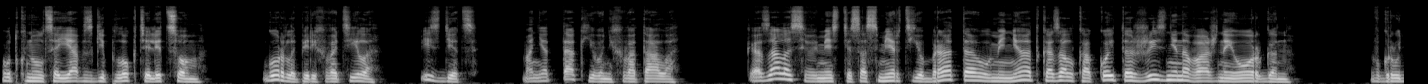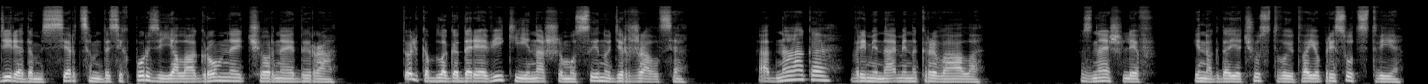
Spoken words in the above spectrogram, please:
Уткнулся я в сгиб локтя лицом. Горло перехватило. Пиздец. Мне так его не хватало. Казалось, вместе со смертью брата у меня отказал какой-то жизненно важный орган. В груди рядом с сердцем до сих пор зияла огромная черная дыра. Только благодаря Вике и нашему сыну держался. Однако временами накрывало. Знаешь, Лев, иногда я чувствую твое присутствие.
